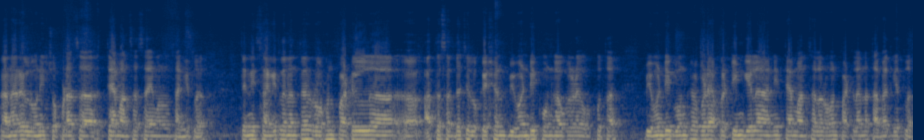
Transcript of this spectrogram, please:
राहणाऱ्या लोणी चोपडाचा त्या माणसाचं आहे म्हणून सांगितलं. त्यांनी सांगितल्यानंतर रोहन पाटील आता सध्याचे लोकेशन भिवंडी कोणगावकडे होता. भिवंडी कोणगावकडे आपला टीम गेला आणि त्या माणसाला रोहन पाटलांना ताब्यात घेतलं.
